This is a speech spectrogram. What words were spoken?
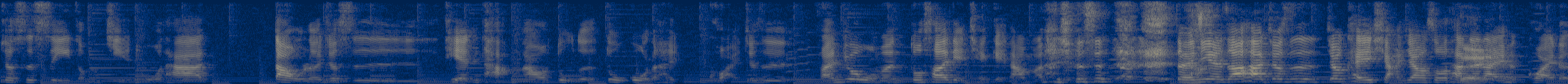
就是是一种解脱，他到了就是天堂，然后度的度过的很愉快，就是反正就我们多烧一点钱给他嘛，他 就是 对你也知道他就是就可以想象说他在那里很快乐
